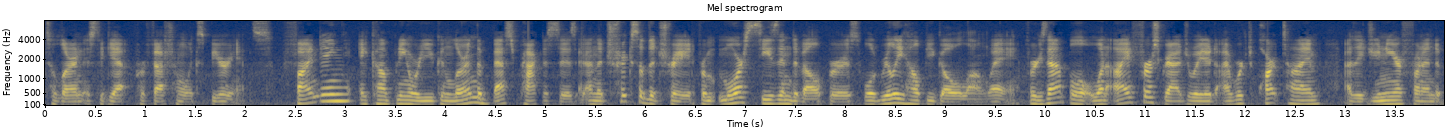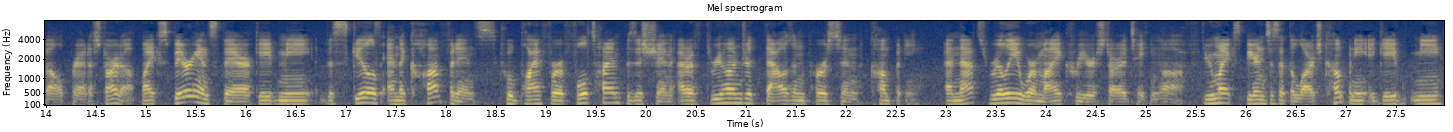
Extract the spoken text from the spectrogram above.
to learn is to get professional experience. Finding a company where you can learn the best practices and the tricks of the trade from more seasoned developers will really help you go a long way. For example, when I first graduated, I worked part-time as a junior front-end developer at a startup. My experience there gave me the skills and the confidence to apply for a full-time position at a 300,000 person company. And that's really where my career started taking off. Through my experiences at the large company, it gave me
